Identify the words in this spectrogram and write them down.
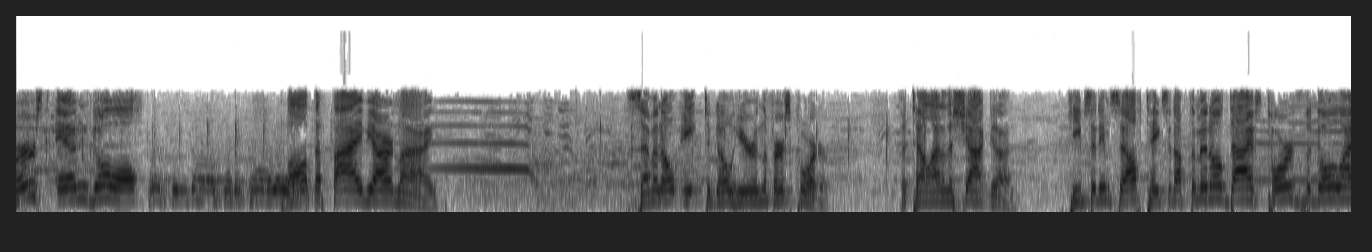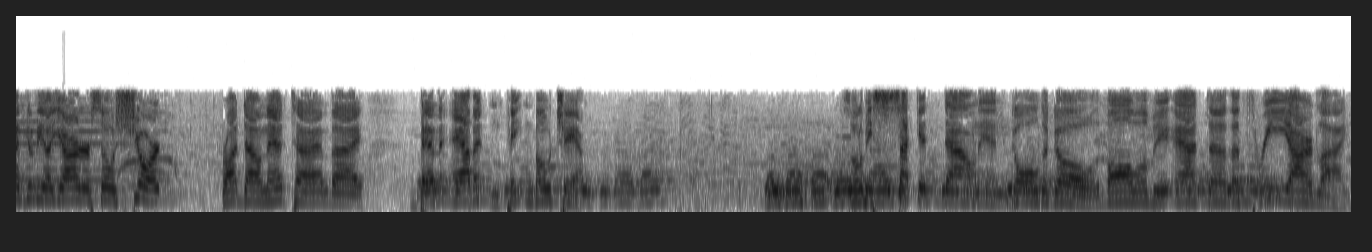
First and goal. Ball at the five yard line. 7.08 to go here in the first quarter. Patel out of the shotgun. Keeps it himself, takes it up the middle, dives towards the goal line, going to be a yard or so short. Brought down that time by Ben Abbott and Peyton Beauchamp. So it'll be second down and goal to go. The ball will be at uh, the three yard line.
